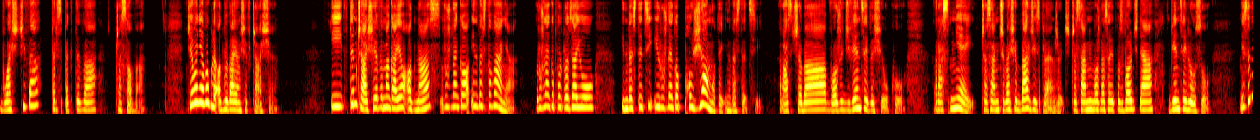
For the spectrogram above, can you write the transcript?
Właściwa perspektywa czasowa. Działania w ogóle odbywają się w czasie. I w tym czasie wymagają od nas różnego inwestowania, różnego rodzaju inwestycji i różnego poziomu tej inwestycji. Raz trzeba włożyć więcej wysiłku, raz mniej. Czasami trzeba się bardziej sprężyć, czasami można sobie pozwolić na więcej luzu. Niestety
